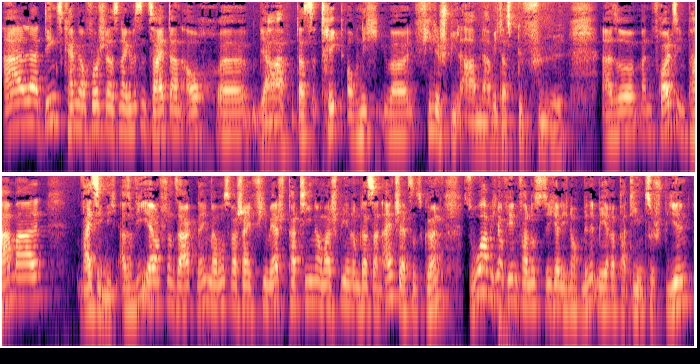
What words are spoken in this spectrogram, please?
Allerdings kann ich mir auch vorstellen, dass in einer gewissen Zeit dann auch, äh, ja, das trägt auch nicht über viele Spielabende, habe ich das Gefühl. Also man freut sich ein paar Mal, weiß ich nicht. Also wie ihr auch schon sagt, ne, man muss wahrscheinlich viel mehr Partien nochmal spielen, um das dann einschätzen zu können. So habe ich auf jeden Fall Lust, sicherlich noch mehrere Partien zu spielen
